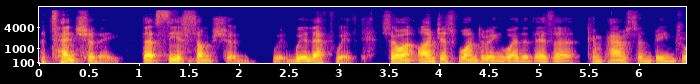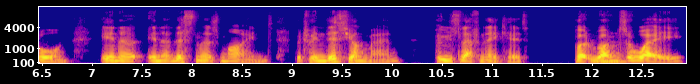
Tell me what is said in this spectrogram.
potentially. That's the assumption we- we're left with. So I'm just wondering whether there's a comparison being drawn in a in a listener's mind between this young man who's left naked but hmm. runs away,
